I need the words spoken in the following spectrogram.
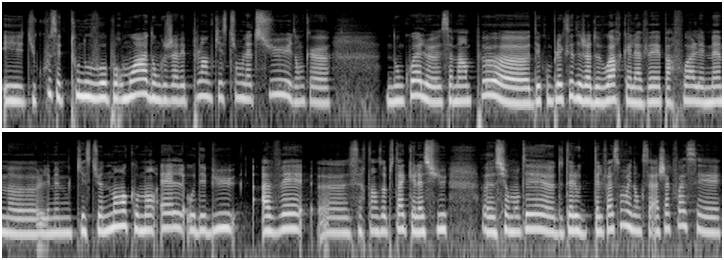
et du coup, c'est tout nouveau pour moi. Donc j'avais plein de questions là-dessus et donc. Donc ouais, ça m'a un peu euh, décomplexé déjà de voir qu'elle avait parfois les mêmes euh, les mêmes questionnements. Comment elle, au début, avait euh, certains obstacles qu'elle a su surmonter de telle ou de telle façon. Et donc ça, à chaque fois, c'est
